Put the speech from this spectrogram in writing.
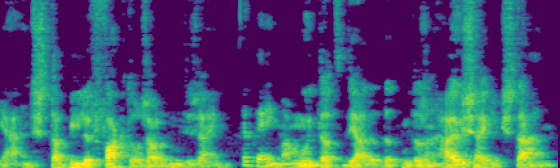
ja, een stabiele factor, zou dat moeten zijn. Maar moet dat, ja, dat, dat moet als een huis eigenlijk staan.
